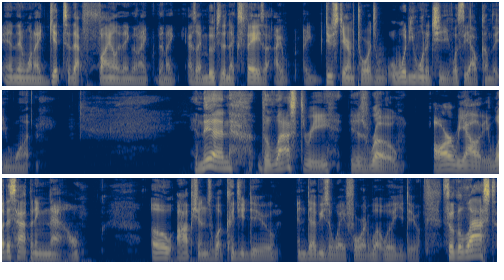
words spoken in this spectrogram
And then when I get to that final thing, then I then I as I move to the next phase, I I do steer them towards what do you want to achieve? What's the outcome that you want? And then the last three is row, R reality. What is happening now? O options, what could you do? And W's a way forward, what will you do? So the last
